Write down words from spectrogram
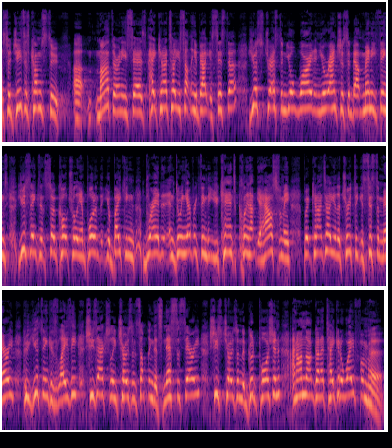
So Jesus comes to uh, Martha and he says, Hey, can I tell you something about your sister? You're stressed and you're worried and you're anxious about many things. You think it's so culturally important that you're baking bread and doing everything that you can to clean up your house for me. But can I tell you the truth that your sister Mary, who you think is lazy, she's actually chosen something that's necessary. She's chosen the good portion and I'm not going to take it away from her.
